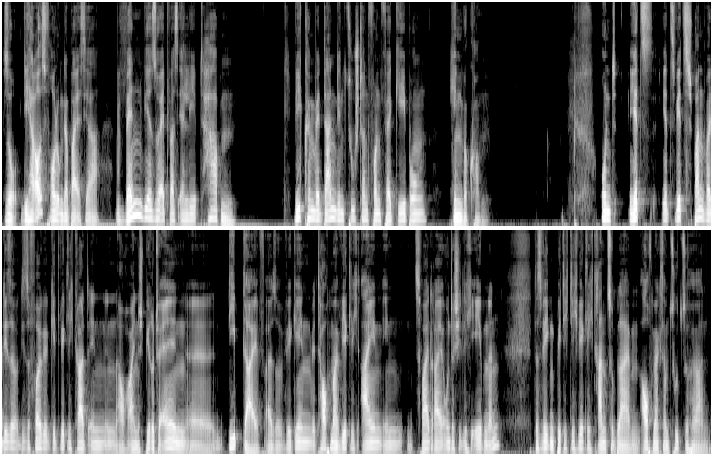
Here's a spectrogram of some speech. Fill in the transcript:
So, die Herausforderung dabei ist ja, wenn wir so etwas erlebt haben, wie können wir dann den Zustand von Vergebung hinbekommen? Und jetzt, jetzt wird es spannend, weil diese, diese Folge geht wirklich gerade in, in auch einen spirituellen äh, Deep Dive. Also wir gehen, wir tauchen mal wirklich ein in zwei, drei unterschiedliche Ebenen. Deswegen bitte ich dich wirklich dran zu bleiben, aufmerksam zuzuhören.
